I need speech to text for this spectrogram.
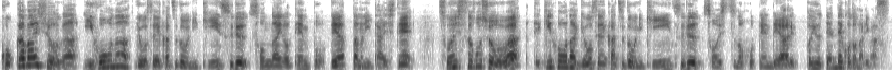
国家賠償が違法な行政活動に起因する損害の店舗であったのに対して、損失保証は適法な行政活動に起因する損失の補填であるという点で異なります。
